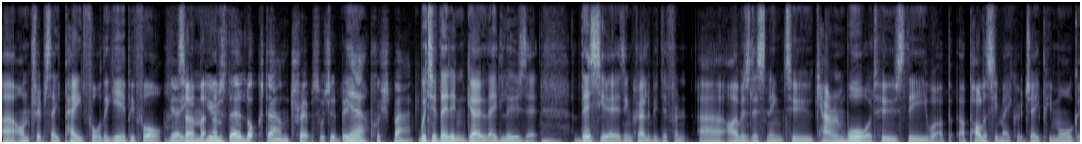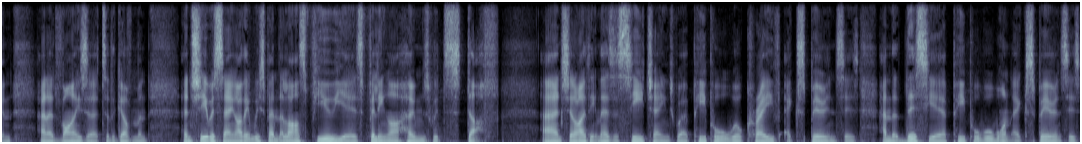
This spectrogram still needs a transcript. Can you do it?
uh, on trips they paid for the year before. Yeah, So, you um, used their lockdown trips, which had been Yeah. pushed back. which if they didn't go, they'd lose it. Mm. This year is incredibly different. Uh, I was listening to Karen Ward, who's the what, a policymaker at JP Morgan and advisor to the government, and she was saying, I think we spent the last few years filling our homes with stuff. And so I think there's a sea change where people will crave experiences, and that this year people will want experiences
